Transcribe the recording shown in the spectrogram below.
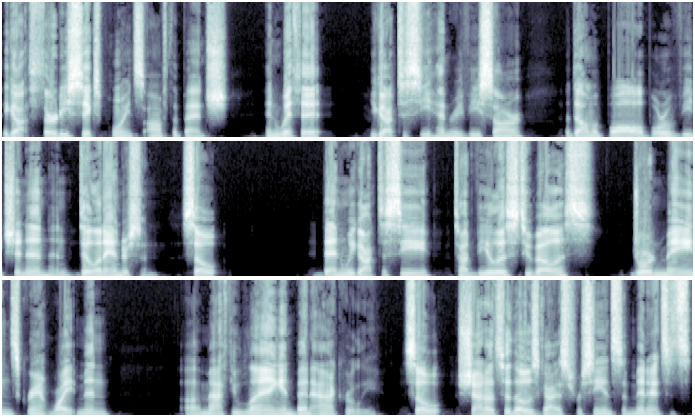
They got 36 points off the bench. And with it, you got to see Henri Veesaar, Adama Bal, Borovicanin, and Dylan Anderson. So then we got to see Tautvila Tubelis, Jordan Mains, Grant Weitman, uh, Matthew Lang, and Ben Ackerley. So shout out to those guys for seeing some minutes. It's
